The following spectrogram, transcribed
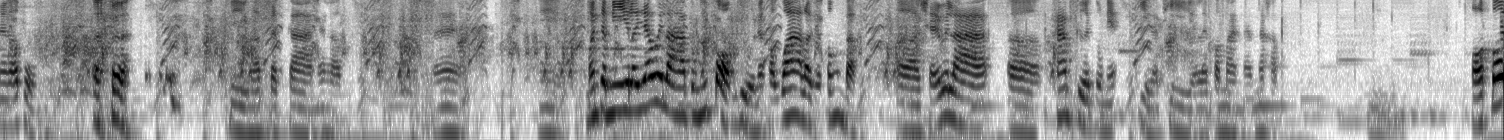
นะครับผมนี่ครับจัดการนะครับนี่มันจะมีระยะเวลาตรงนี้บอกอยู่นะครับ ว่าเราจะต้องแบบใช้เวลาห้ามเกินตรงนี้กี่นาทีอะไรประมาณนั้นนะครับ ออโต้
